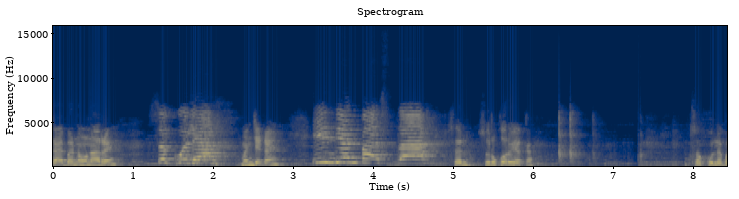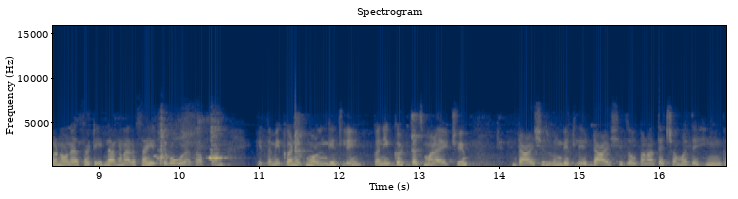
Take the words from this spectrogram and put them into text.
काय बनवणार आहे? सकुल्या. म्हणजे काय? इंडियन पास्ता चल सुरू करूया का? चकुल्या बनवण्यासाठी लागणारं साहित्य बघूयात आपण. इथं मी कणिक मळून घेतली. कणिक घट्टच मळायची. डाळ शिजवून घेतली. डाळ शिजवताना त्याच्यामध्ये हिंग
